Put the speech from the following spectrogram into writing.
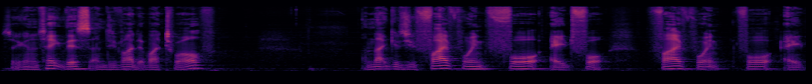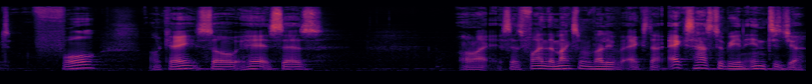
so you're going to take this and divide it by 12 and that gives you 5.484 5.484 okay so here it says all right it says find the maximum value of x. Now x has to be an integer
